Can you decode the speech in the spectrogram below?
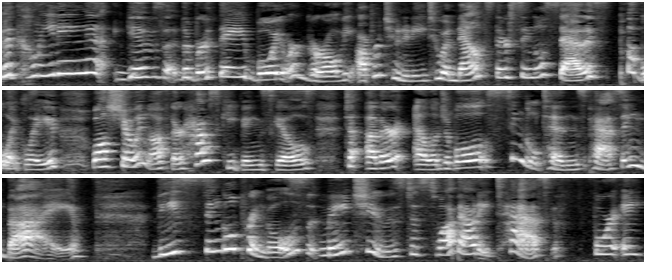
The cleaning gives the birthday boy or girl the opportunity to announce their single status publicly while showing off their housekeeping skills to other eligible singletons passing by. These single Pringles may choose to swap out a task for a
